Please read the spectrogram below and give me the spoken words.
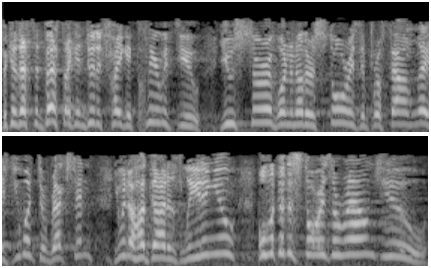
Because that's the best I can do to try to get clear with you. You serve one another's stories in profound ways. You want direction? You want to know how God is leading you? Well, look at the stories around you.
